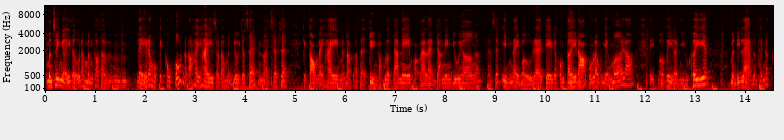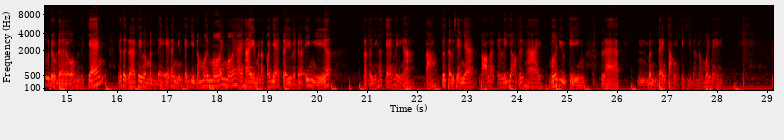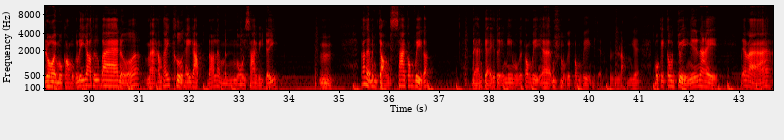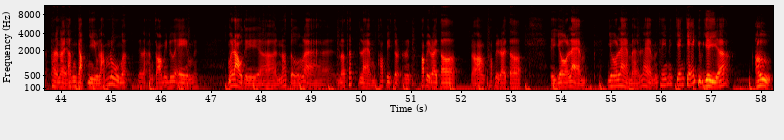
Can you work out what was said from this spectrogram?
mình suy nghĩ thử là mình có thể ừ, ừ, để ra một cái câu cốt nào đó hay hay, sau đó mình đưa cho sếp, mình nói, sếp sếp, cái câu này hay mà nó có thể truyền động lực cho anh em, hoặc là làm cho anh em vui hơn á. Sếp in này bự ra treo cho công ty, đó cũng là một dạng mới đó. Thì bởi vì là nhiều khi á, mình đi làm mình thấy nó cứ đều đều á, mình thấy chán. Nhưng thực ra khi mà mình đẻ ra những cái gì nó mới mới mới, hay hay mà nó có giá trị và nó ý nghĩa là tự nhiên hết chán liền à. Đó, cứ thử xem nha. Đó là cái lý do thứ hai với điều kiện là ừ, mình đang cần một cái gì đó nó mới mẻ rồi một còn một cái lý do thứ ba nữa mà anh thấy thường hay gặp đó là mình ngồi sai vị trí. Ừ có thể mình chọn sai công việc á. Để anh kể cho tụi em nghe một cái công việc à, một cái công việc lầm ghê. Một cái câu chuyện như thế này. Thế là thằng này anh gặp nhiều lắm luôn á. Thế là anh có mấy đứa em mới đầu thì uh, nó tưởng là nó thích làm copy copywriter đó copywriter. Thì vô làm vô làm mà làm thấy nó chán chán kiểu gì á. Ừ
